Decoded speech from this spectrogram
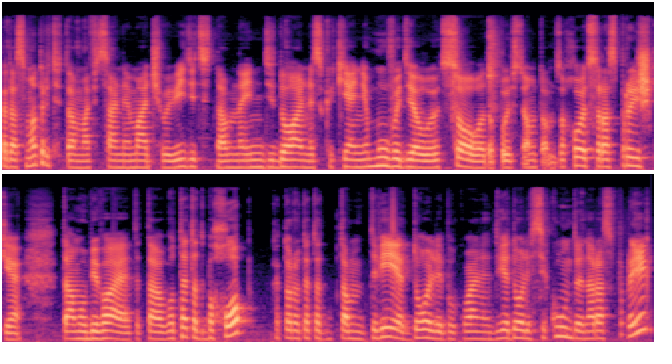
когда смотрите там официальные матчи, вы видите там на индивидуальность, какие они мувы делают, соло, допустим, там заходит с распрыжки, там убивает. Это вот этот бахоп, который вот этот там две доли, буквально две доли секунды на распрыг,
